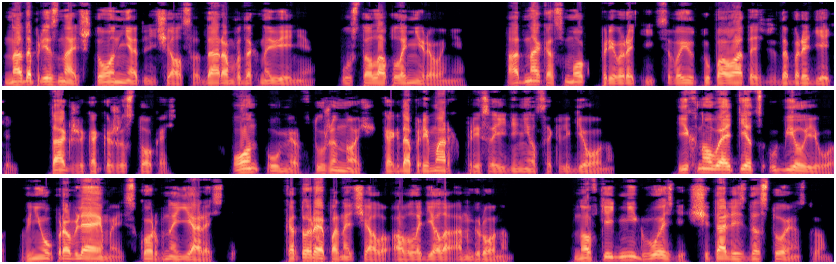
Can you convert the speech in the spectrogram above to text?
Надо признать, что он не отличался даром вдохновения у стола планирования, однако смог превратить свою туповатость в добродетель, так же, как и жестокость. Он умер в ту же ночь, когда примарх присоединился к легиону. Их новый отец убил его в неуправляемой скорбной ярости, которая поначалу овладела Ангроном. Но в те дни гвозди считались достоинством.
